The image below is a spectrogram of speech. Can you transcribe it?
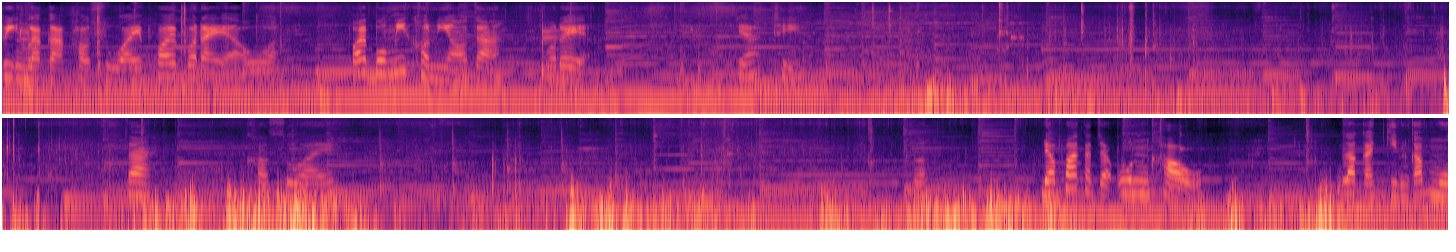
ปิ้งแล้วก็ข้าวสวยพ่อยบ่ได้เอาอันพ่อยบ่มีข้าวเหนียวจ้ะบ่ได้ยะทีจ้ะข้าวสวย เดี๋ยวพ่อก็จะอุ่นเข้าแล้วก็กินกับหมู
